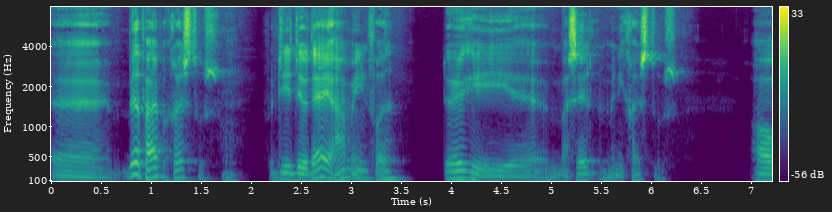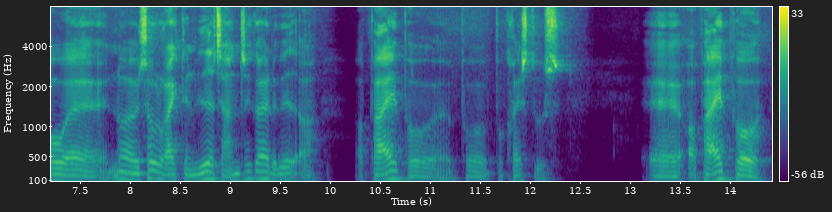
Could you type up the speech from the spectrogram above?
Øh, ved at pege på Kristus. Mm. Fordi det er jo der, jeg har min fred. Det er jo ikke i øh, mig selv, men i Kristus. Og øh, når jeg så vil række den videre til andre, så gør jeg det ved at, at pege på, øh, på, på Kristus. Øh, og pege på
